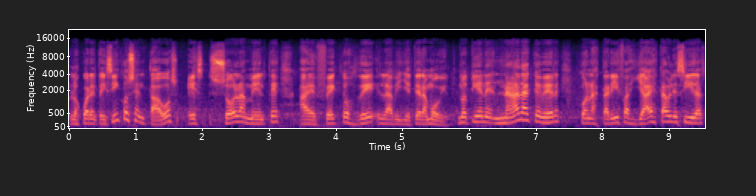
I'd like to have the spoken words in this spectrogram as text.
los 45 centavos es solamente a efectos de la billetera móvil. No tiene nada que ver con las tarifas ya establecidas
